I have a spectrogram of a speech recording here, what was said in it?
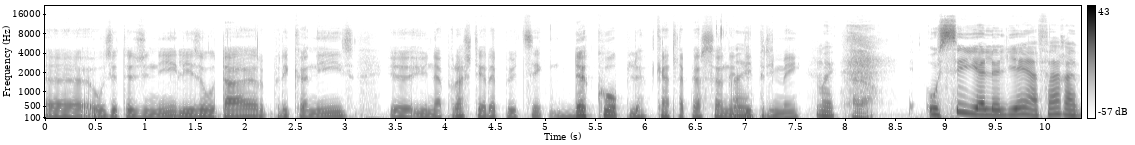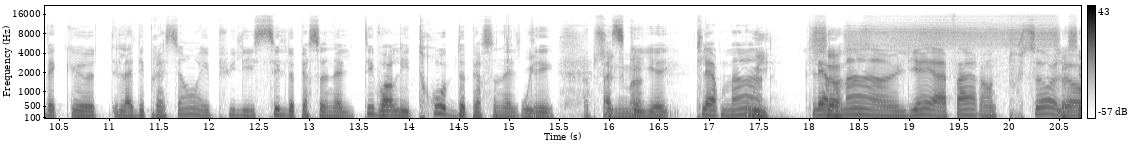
aux États-Unis, les auteurs préconisent euh, une approche thérapeutique de couple quand la personne est déprimée. Ouais. Alors, Aussi, il y a le lien à faire avec euh, la dépression et puis les styles de personnalité, voire les troubles de personnalité. Parce absolument. qu'il y a clairement, oui, clairement ça, un lien à faire entre tout ça. Ça, c'est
